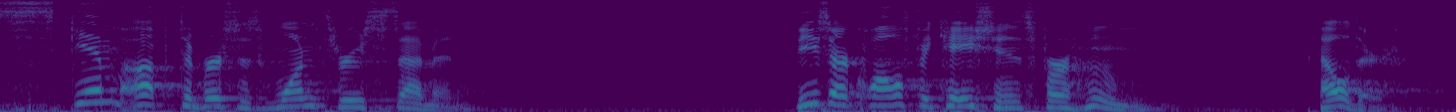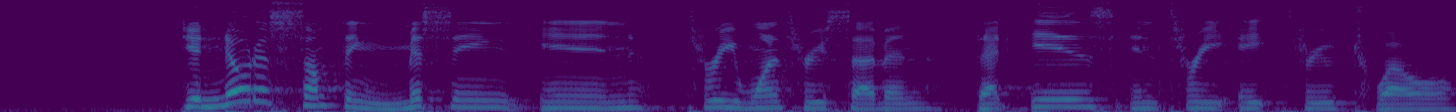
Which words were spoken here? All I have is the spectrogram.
skim up to verses 1 through 7. These are qualifications for whom? Elder. Do you notice something missing in 3 1 through 7 that is in 3 8 through 12?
